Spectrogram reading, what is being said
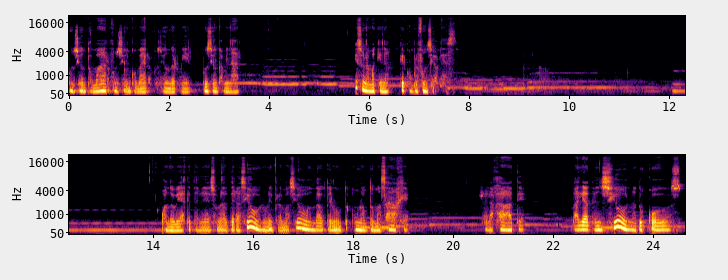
función tomar, función comer, función dormir, función caminar. Es una máquina que cumple funciones. Cuando veas que tenés una alteración, una inflamación, date un automasaje. Relájate. Dale atención a tus codos,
